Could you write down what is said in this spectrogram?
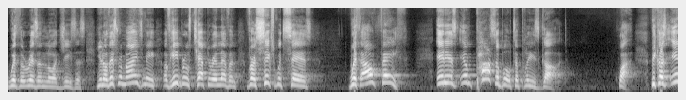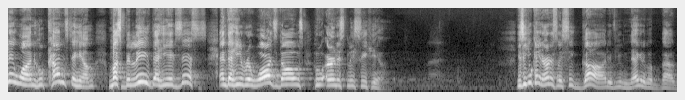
with the risen Lord Jesus. You know, this reminds me of Hebrews chapter 11, verse 6, which says, Without faith, it is impossible to please God. Why? Because anyone who comes to him must believe that he exists and that he rewards those who earnestly seek him. You see, you can't earnestly seek God if you're negative about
